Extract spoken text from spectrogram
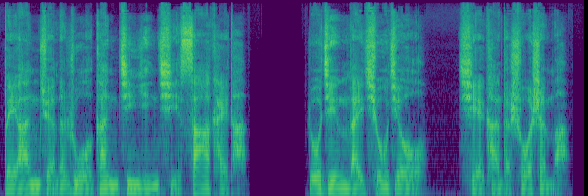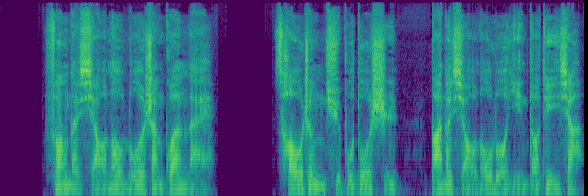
被俺卷了若干金银器撒开他，如今来求救，且看他说什么。方那小喽啰上关来，曹正去不多时，把那小喽啰引到殿下，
